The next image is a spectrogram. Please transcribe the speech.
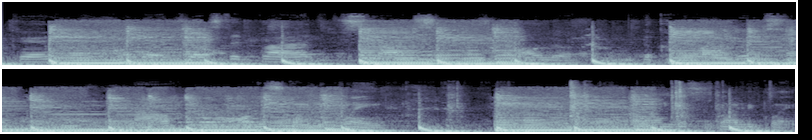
Okay, all the adjusted the slots, all the, the compartments. Now, all this is to be clean. All this is to be clean.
